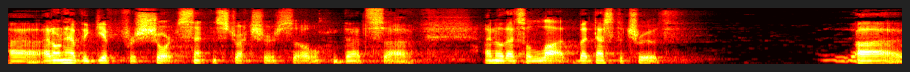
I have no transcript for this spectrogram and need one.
Uh, I don't have the gift for short sentence structure, so that's, uh, I know that's a lot, but that's the truth. Uh,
